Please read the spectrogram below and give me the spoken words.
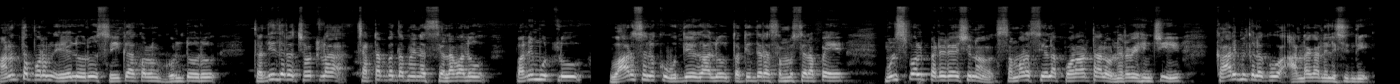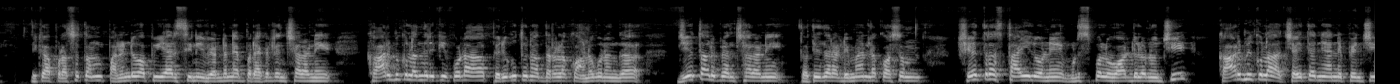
అనంతపురం ఏలూరు శ్రీకాకుళం గుంటూరు తదితర చోట్ల చట్టబద్ధమైన సెలవులు పనిముట్లు వారసులకు ఉద్యోగాలు తదితర సమస్యలపై మున్సిపల్ ఫెడరేషన్ సమరశీల పోరాటాలు నిర్వహించి కార్మికులకు అండగా నిలిచింది. ఇక ప్రస్తుతం పన్నెండవ పీఆర్సీని వెంటనే ప్రకటించాలని కార్మికులందరికీ కూడా పెరుగుతున్న ధరలకు అనుగుణంగా జీతాలు పెంచాలని తదితర డిమాండ్ల కోసం క్షేత్రస్థాయిలోనే మున్సిపల్ వార్డుల నుంచి కార్మికుల చైతన్యాన్ని పెంచి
